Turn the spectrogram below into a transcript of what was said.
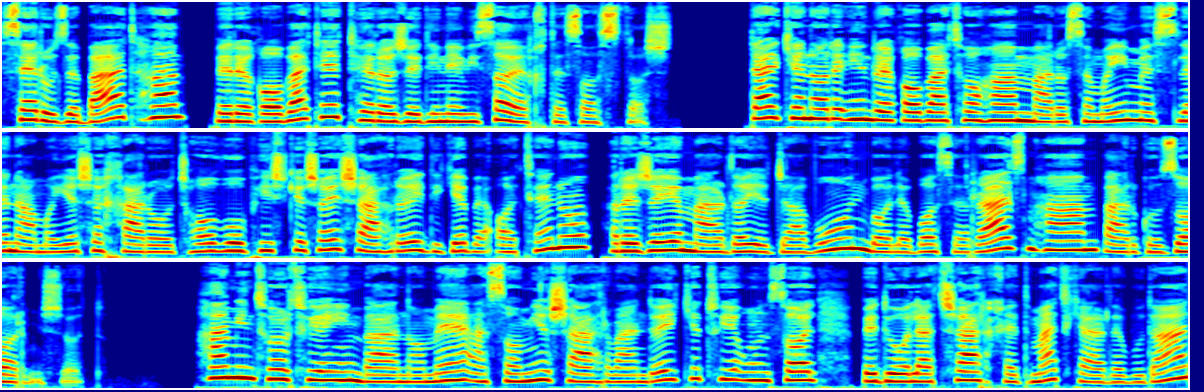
سه روز بعد هم به رقابت تراژدی نویسا اختصاص داشت. در کنار این رقابت ها هم مراسمایی مثل نمایش خراج ها و پیشکش های شهرهای دیگه به آتن و رژه مردای جوون با لباس رزم هم برگزار می شد. همینطور توی این برنامه اسامی شهروندایی که توی اون سال به دولت شهر خدمت کرده بودن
